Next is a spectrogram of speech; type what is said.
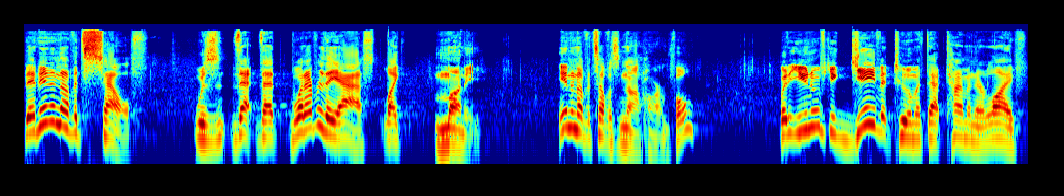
that in and of itself was that, that whatever they asked, like money, in and of itself is not harmful. But you know, if you gave it to them at that time in their life,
